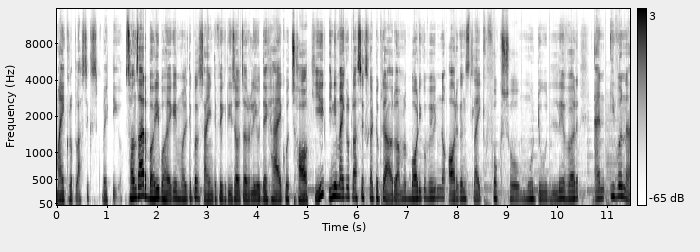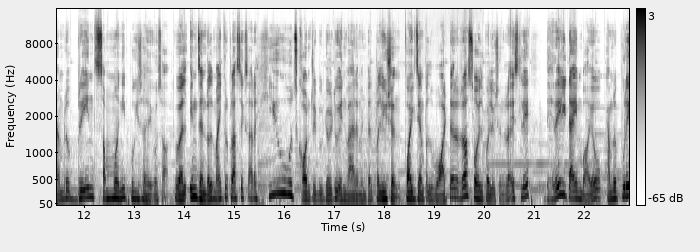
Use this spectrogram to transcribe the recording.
माइक्रोप्लास्टिक्स भेटियो। संसारभरि भएकै मल्टिपल साइन्टिफिक रिसर्चहरूले यो देखाएको छ कि यिनी माइक्रोप्लास्टिक्सका टुक्राहरू हाम्रो बडीको विभिन्न अर्गन्स लाइक फोक्सो मुटु लिभर एन्ड इभन हाम्रो ब्रेनसम्म नि पुगिसकेको छ। Well in general microplastics are a huge contributor to environmental pollution for example water र सोइल पल्युसन र यसले धेरै टाइम भयो हाम्रो पुरै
